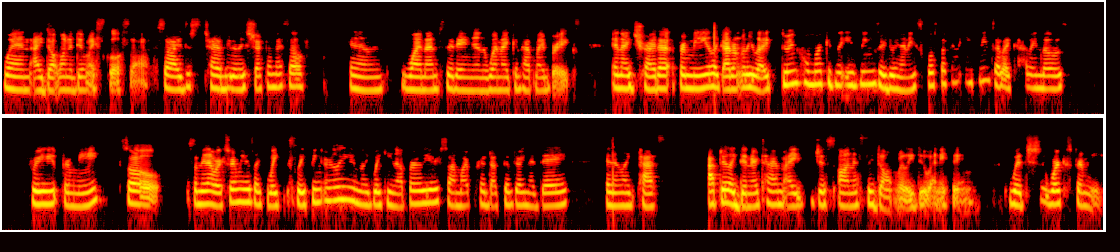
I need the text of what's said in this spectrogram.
when I don't want to do my school stuff. So I just try to be really strict on myself and when I'm sitting and when I can have my breaks. And I try to, for me, like I don't really like doing homework in the evenings or doing any school stuff in the evenings. I like having those free for me. So something that works for me is like wake sleeping early and like waking up earlier so I'm more productive during the day and then like past after like dinner time, I just honestly don't really do anything, which works for me.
